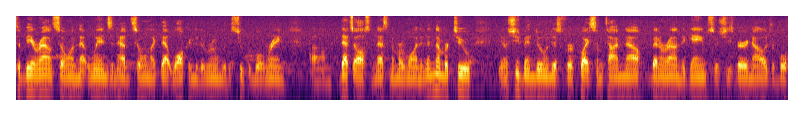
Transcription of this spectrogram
to be around someone that wins and have someone like that walk into the room with a Super Bowl ring, um, that's awesome. That's number one. And then number two, you know, she's been doing this for quite some time now, been around the game, so she's very knowledgeable,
